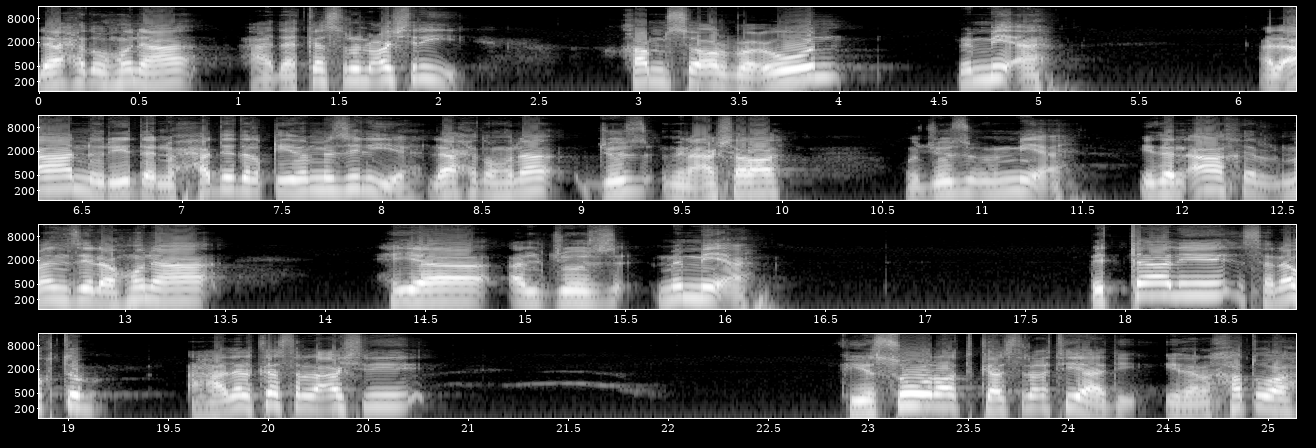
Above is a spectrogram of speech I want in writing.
لاحظوا هنا هذا كسر عشري. خمسة وأربعون من مئة. الآن نريد أن نحدد القيمة المنزلية. لاحظوا هنا جزء من عشرة وجزء من مئة. إذا آخر منزلة هنا هي الجزء من مئة. بالتالي سنكتب هذا الكسر العشري في صورة كسر اعتيادي. إذا الخطوة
